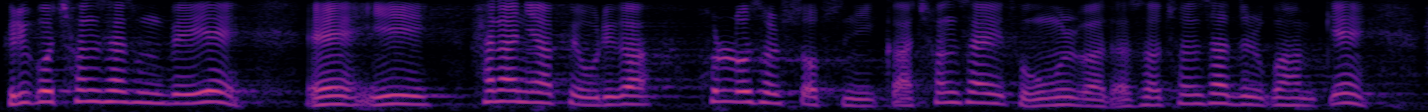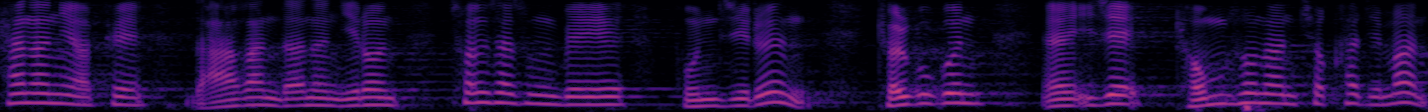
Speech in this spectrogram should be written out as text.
그리고 천사 숭배의 이 하나님 앞에 우리가 홀로 설 수 없으니까 천사의 도움을 받아서 천사들과 함께 하나님 앞에 나아간다는 이런 천사 숭배의 본질은 결국은 이제 겸손한 척하지만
